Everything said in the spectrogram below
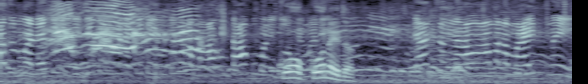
अजून म्हणले तिथे तुम्हाला मारून टाकू म्हणे. कोण आहे इथं? त्यांचं नाव आम्हाला माहीत नाही.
